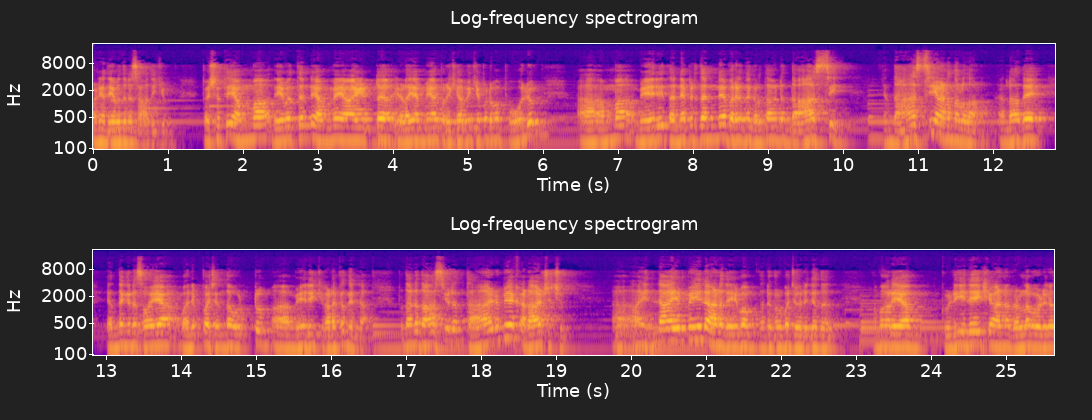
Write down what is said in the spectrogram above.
പണിയാൻ ദൈവത്തിന് സാധിക്കും. പശുത്തി അമ്മ ദൈവത്തിന്റെ അമ്മയായിട്ട് ഇളയമ്മയാൽ പ്രഖ്യാപിക്കപ്പെടുമ്പോൾ പോലും അമ്മ മേരി തന്നെ പേര് തന്നെ പറയുന്ന കർത്താവിന്റെ ദാസി ദാസിയാണെന്നുള്ളതാണ്. അല്ലാതെ എന്തെങ്കിലും സ്വയ വലിപ്പ ചിന്ത ഒട്ടും മേരിക്ക് കടക്കുന്നില്ല. തന്റെ ദാസിയുടെ താഴ്മയെ കടാക്ഷിച്ചു ആ ഇല്ലായ്മയിലാണ് ദൈവം തന്റെ കൃപ ചൊരിഞ്ഞത്. നമുക്കറിയാം കുഴിയിലേക്കാണ് വെള്ളം ഒഴുകുക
